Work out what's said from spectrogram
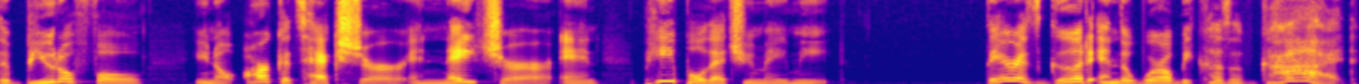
the beautiful, you know, architecture and nature and people that you may meet, there is good in the world because of God.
